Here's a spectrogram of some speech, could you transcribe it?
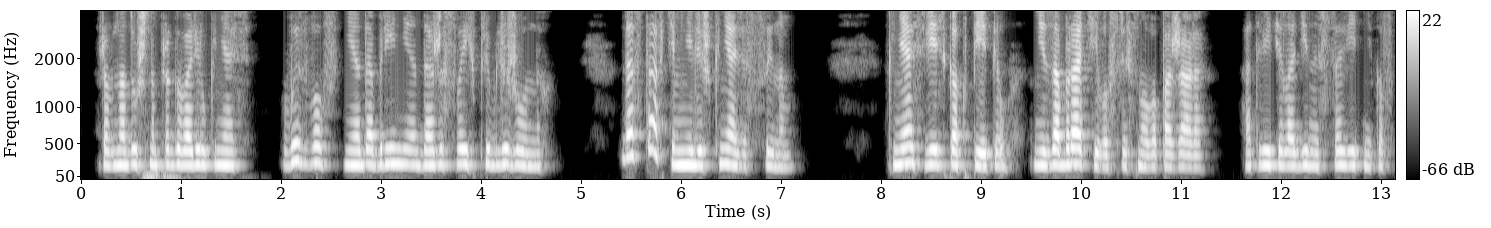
— равнодушно проговорил князь, вызвав неодобрение даже своих приближенных. «Доставьте мне лишь князя с сыном». «Князь весь как пепел, не забрать его с лесного пожара», — ответил один из советников,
